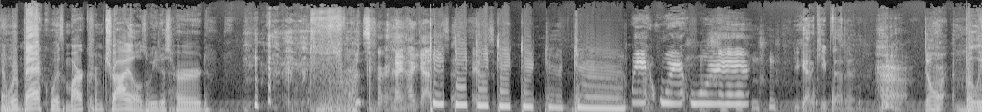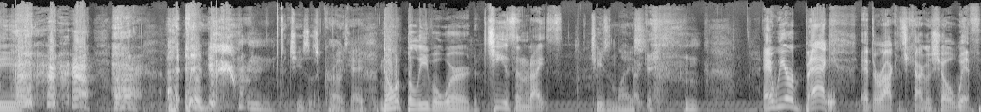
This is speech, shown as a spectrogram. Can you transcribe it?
And we're back with Mark from Trials. We just heard. Sorry, I, I got this. You got to keep that in. Don't believe. Jesus Christ. Okay. Don't believe a word. Cheese and rice. Cheese and lice. And we are back at the Rock in Chicago Show with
